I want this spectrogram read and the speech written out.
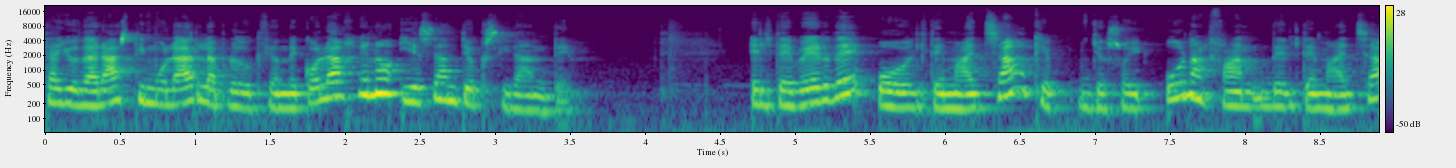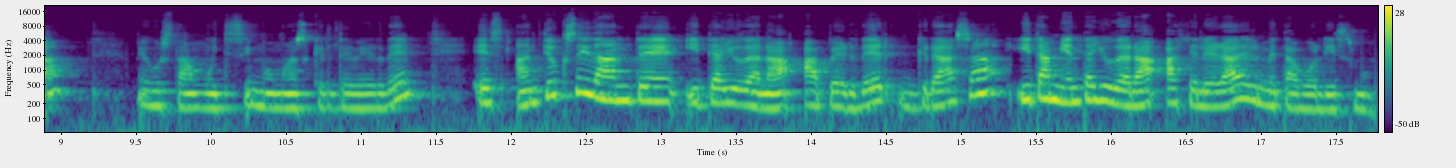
te ayudará a estimular la producción de colágeno y ese antioxidante el té verde o el té matcha, que yo soy una fan del té matcha, me gusta muchísimo más que el té verde, es antioxidante y te ayudará a perder grasa y también te ayudará a acelerar el metabolismo.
